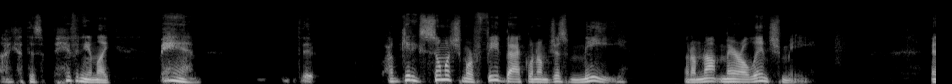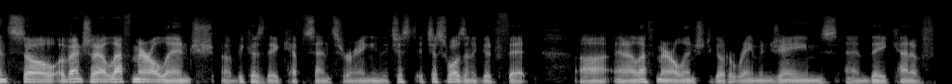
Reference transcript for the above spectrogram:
i got this epiphany. I'm like, man, I'm getting so much more feedback when I'm just me, when I'm not Merrill Lynch me and so eventually I left Merrill Lynch uh, because they kept censoring, and it just it just wasn't a good fit. Uh, and I left Merrill Lynch to go to Raymond James, and they kind of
